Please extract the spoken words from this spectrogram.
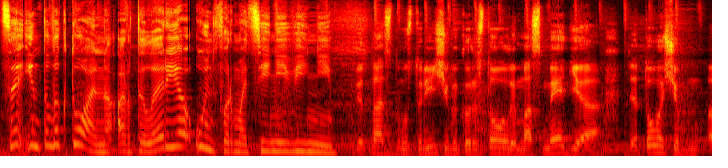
це інтелектуальна артилерія у інформаційній війні. В 19 сторіччі використовували мас-медіа для того, щоб е,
